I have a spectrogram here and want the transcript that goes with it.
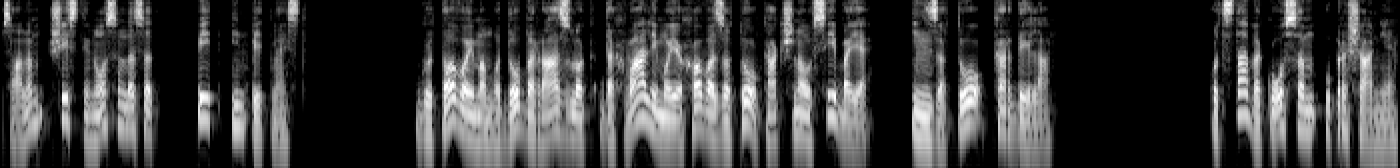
Psalm 86, 5 in 15. Gotovo imamo dober razlog, da hvalimo Jehova za to, kakšna oseba je in za to, kar dela. Odstavek 8. Vprašanje.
